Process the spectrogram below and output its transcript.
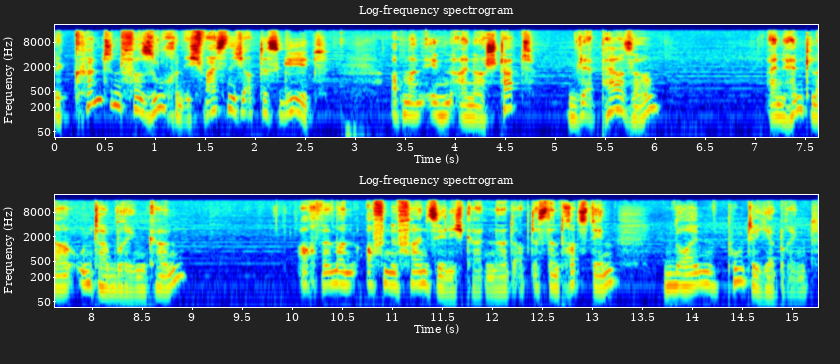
Wir könnten versuchen, ich weiß nicht, ob das geht, ob man in einer Stadt der Perser einen Händler unterbringen kann, auch wenn man offene Feindseligkeiten hat, ob das dann trotzdem neun Punkte hier bringt.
